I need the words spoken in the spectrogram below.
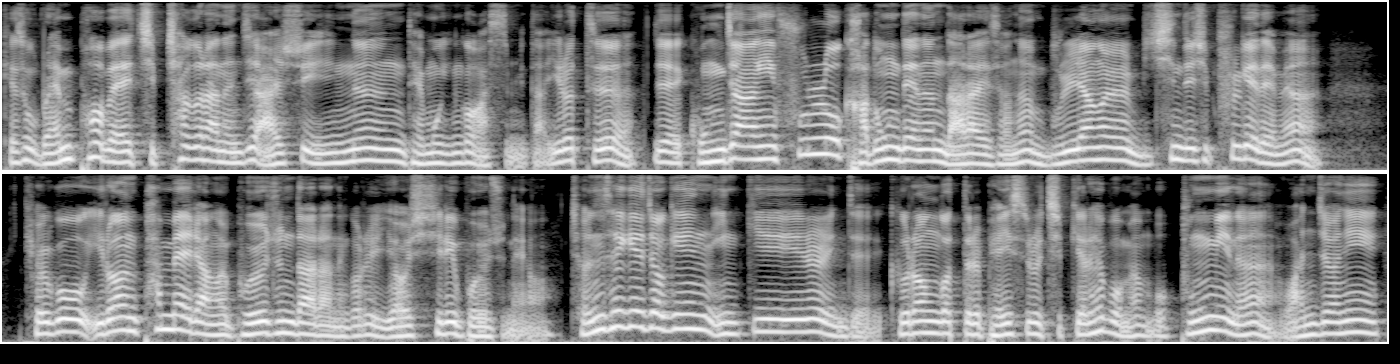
계속 램퍼에 집착을 하는지 알 수 있는 대목인 것 같습니다. 이렇듯 이제 공장이 풀로 가동되는 나라에서는 물량을 미친 듯이 풀게 되면 결국 이런 판매량을 보여준다라는 것을 여실히 보여주네요. 전 세계적인 인기를 이제 그런 것들을 베이스로 집계를 해보면 뭐 북미는 완전히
